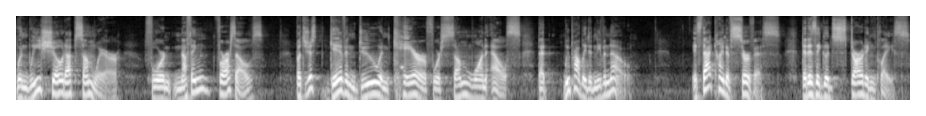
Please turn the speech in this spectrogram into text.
when we showed up somewhere for nothing for ourselves, but to just give and do and care for someone else that we probably didn't even know. It's that kind of service that is a good starting place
